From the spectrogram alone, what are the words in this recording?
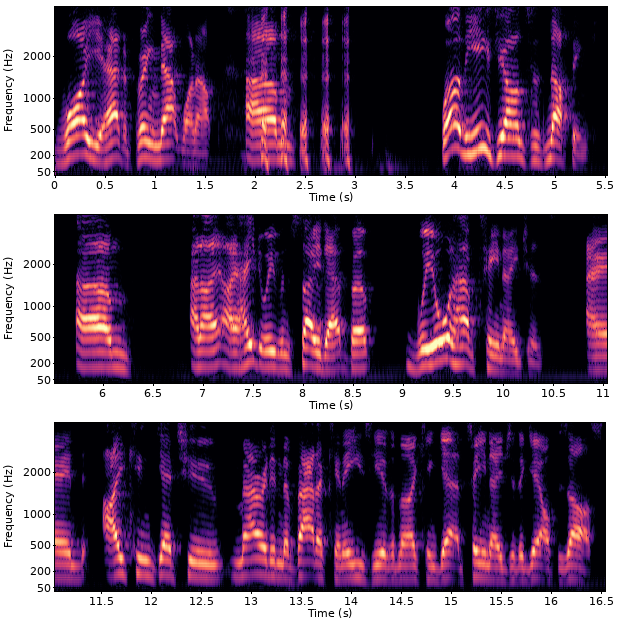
Why you had to bring that one up. Um, Well, the easy answer is nothing. Um, and I, I hate to even say that, but we all have teenagers, and I can get you married in the Vatican easier than I can get a teenager to get off his ass.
